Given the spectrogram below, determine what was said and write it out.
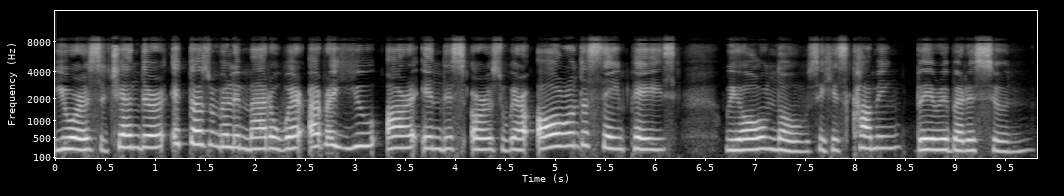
yours gender, it doesn't really matter. Wherever you are in this earth, we are all on the same page. We all know He's coming very, very soon.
